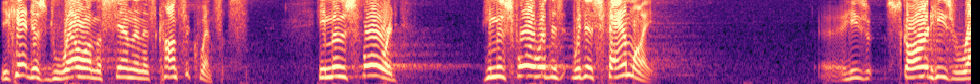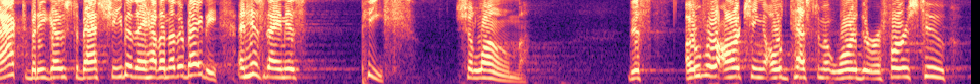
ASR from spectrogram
You can't just dwell on the sin and its consequences. He moves forward. He moves forward with his, with his family. Uh, he's scarred, he's racked, but he goes to Bathsheba. They have another baby. And his name is Peace, Shalom. This overarching Old Testament word that refers to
